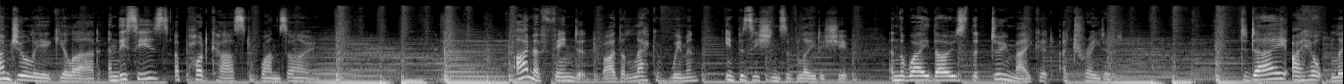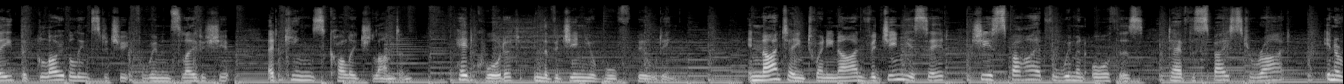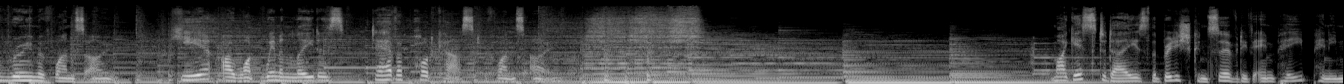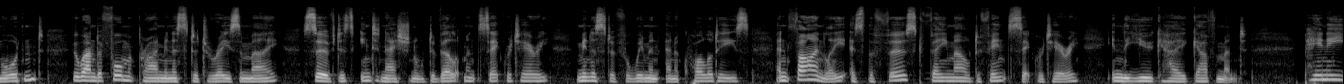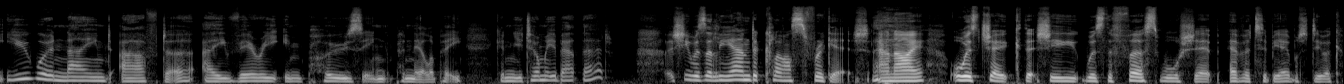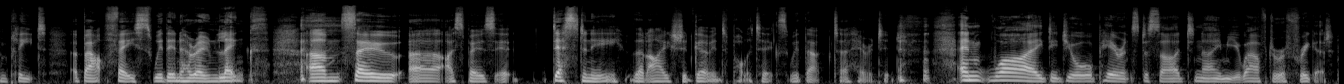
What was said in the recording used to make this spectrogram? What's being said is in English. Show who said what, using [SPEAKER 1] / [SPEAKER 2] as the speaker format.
[SPEAKER 1] I'm Julia Gillard, and this is a podcast of one's own. I'm offended by the lack of women in positions of leadership and the way those that do make it are treated. Today, I help lead the Global Institute for Women's Leadership at King's College London, headquartered in the Virginia Woolf Building. In 1929, Virginia said she aspired for women authors to have the space to write in a room of one's own. Here, I want women leaders to have a podcast of one's own. My guest today is the British Conservative MP Penny Mordaunt, who, under former Prime Minister Theresa May, served as International Development Secretary, Minister for Women and Equalities, and finally as the first female Defence Secretary in the UK government. Penny, you were named after a very imposing Penelope. Can you tell me about that?
[SPEAKER 2] She was a Leander class frigate, and I always joke that she was the first warship ever to be able to do a complete about face within her own length. Um, so uh, I suppose it destiny that I should go into politics with that uh, heritage.
[SPEAKER 1] and why did your parents decide to name you after a frigate?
